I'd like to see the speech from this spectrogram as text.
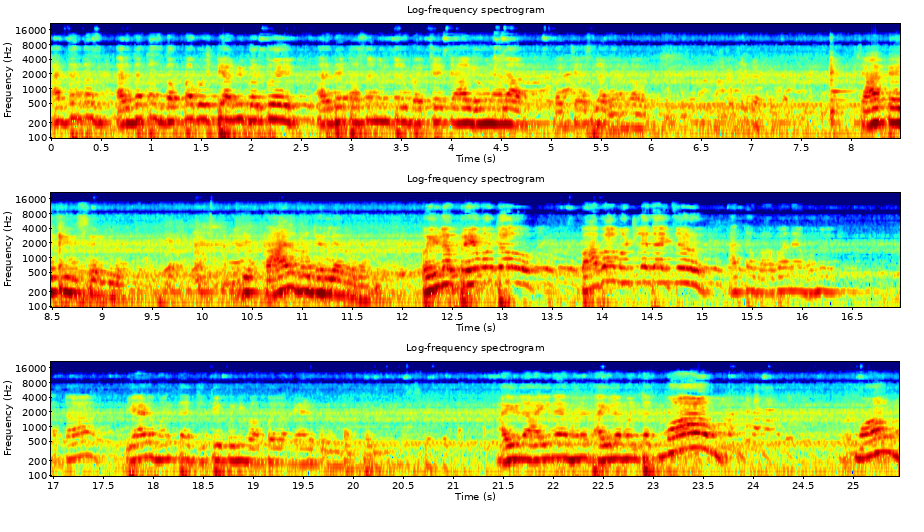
अर्धा तास अर्धा तास गप्पा गोष्टी आम्ही करतोय. अर्ध्या तासानंतर बच्चा चहा घेऊन आला. बच्चा असला धनगाव. चहा प्यायची विसरलो. म्हणजे काळ बदलल्या बघा. पहिलं प्रेम होतं बाबा म्हटलं जायचं. आता बाबा नाही म्हणत आता बॅड म्हणतात जिथे कोणी बापाला बॅड करून टाकतात. आईला आई नाही म्हणत आईला म्हणतात मॉम मॉम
